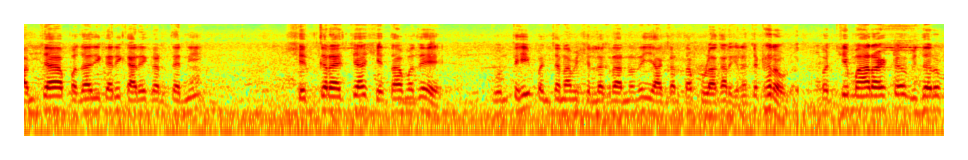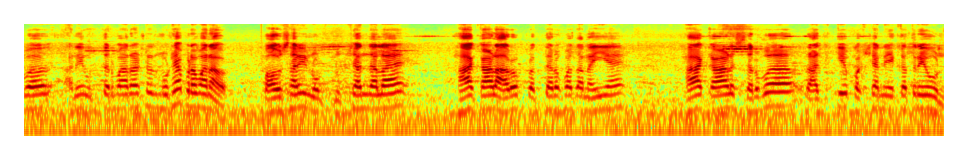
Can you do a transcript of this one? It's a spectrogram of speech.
आमच्या पदाधिकारी कार्यकर्त्यांनी शेतकऱ्याच्या शेतामध्ये कोणतेही पंचनामे शिल्लक राहणार नाही याकरता पुढाकार घेण्याचं ठरवलं. पश्चिम महाराष्ट्र विदर्भ आणि उत्तर महाराष्ट्रात मोठ्या प्रमाणावर पावसाने नु नुकसान झालं आहे हा काळ आरोप प्रत्यारोपाचा नाही आहे. हा काळ सर्व राजकीय पक्षांनी एकत्र येऊन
